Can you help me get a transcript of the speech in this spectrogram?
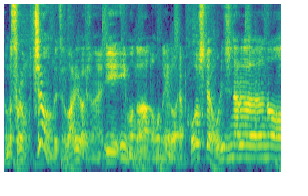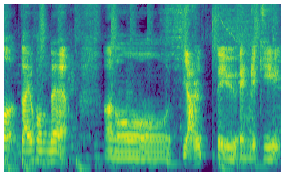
まあ、それはもちろん別に悪いわけじゃない。いい、いいもんだなと思うんだけど、うん。やっぱこうしてオリジナルの台本で、あのーやるっていう演劇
